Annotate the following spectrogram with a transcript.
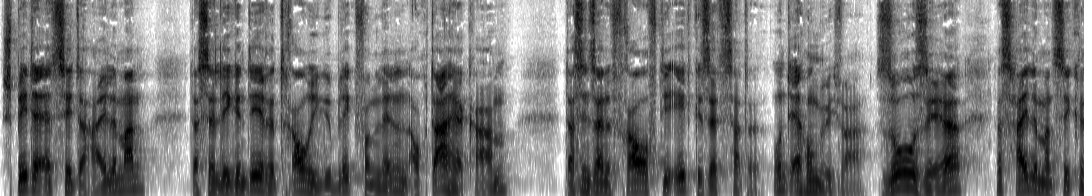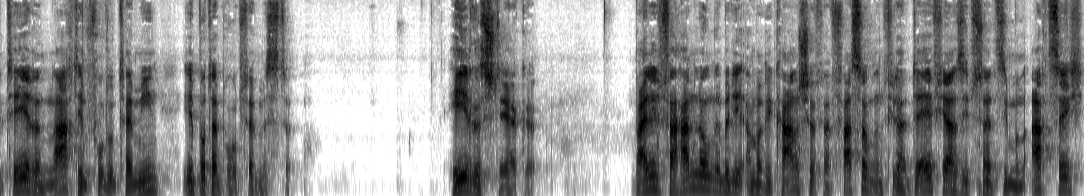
Später erzählte Heilemann, dass der legendäre traurige Blick von Lennon auch daher kam, dass ihn seine Frau auf Diät gesetzt hatte und er hungrig war. So sehr, dass Heilemanns Sekretärin nach dem Fototermin ihr Butterbrot vermisste. Heeresstärke bei den Verhandlungen über die amerikanische Verfassung in Philadelphia 1787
